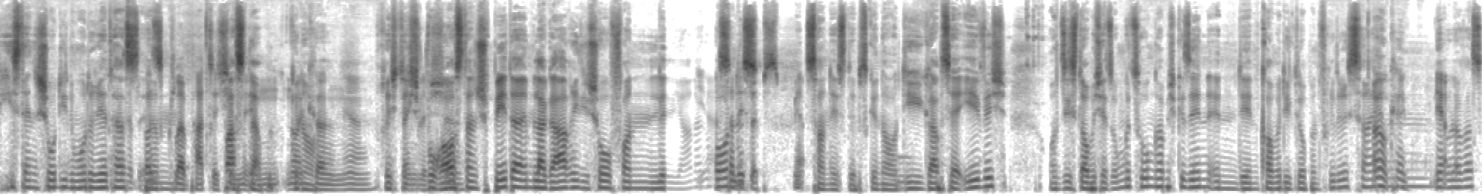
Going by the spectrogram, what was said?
wie hieß deine Show, die du moderiert hast? Der Buzz Ähm, Club hatte ich Buzz in, Club, in genau. Neukölln. Ja, Richtig, Englisch, woraus ja. dann später im Lagari die Show von Liliana Ja, geworden Sunday ist. Slips. Ja. Sunday Slips, genau. Die gab es ja ewig. Und sie ist, glaube ich, jetzt umgezogen, habe ich gesehen, in den Comedy Club in Friedrichshain. Ah, okay. Ja. Oder was?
